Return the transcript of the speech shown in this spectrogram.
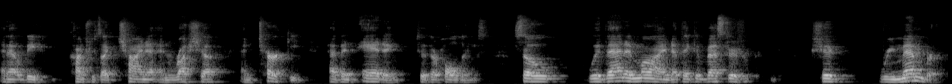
And that would be countries like China and Russia and Turkey have been adding to their holdings. So, with that in mind, I think investors should remember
